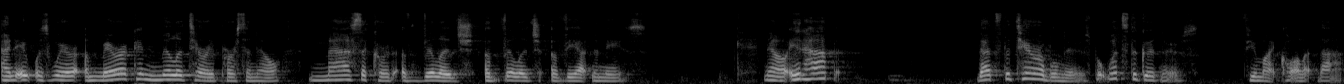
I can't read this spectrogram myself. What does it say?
and it was where American military personnel massacred a village, a village of Vietnamese. Now, it happened. That's the terrible news, but what's the good news, if you might call it that?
